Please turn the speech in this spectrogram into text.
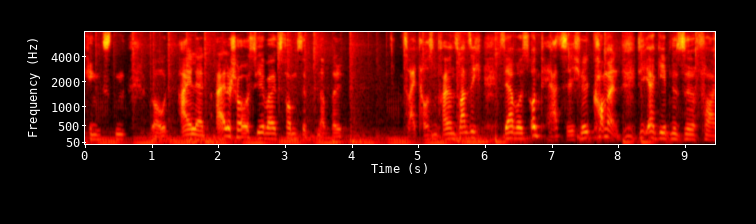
Kingston, Rhode Island. Alle Shows jeweils vom 7. April 2023. Servus und herzlich willkommen. Die Ergebnisse von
